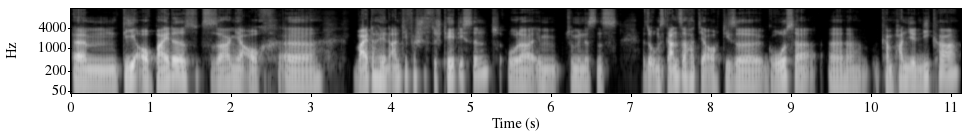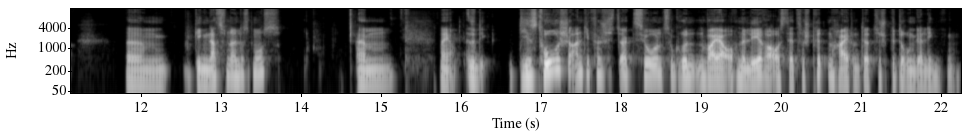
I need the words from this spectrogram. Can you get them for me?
ähm, die auch beide sozusagen ja auch äh, weiterhin antifaschistisch tätig sind oder eben zumindestens also ums Ganze hat ja auch diese große äh, Kampagne Nika ähm, gegen Nationalismus. Ähm, naja, also die, die historische antifaschistische Aktion zu gründen war ja auch eine Lehre aus der Zerstrittenheit und der Zersplitterung der Linken.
